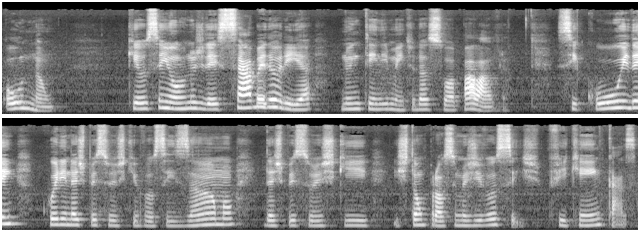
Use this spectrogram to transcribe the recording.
ou não. Que o Senhor nos dê sabedoria no entendimento da Sua palavra. Se cuidem, cuidem das pessoas que vocês amam, das pessoas que estão próximas de vocês. Fiquem em casa.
